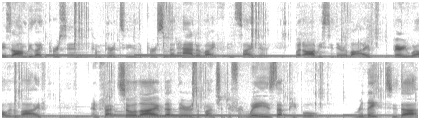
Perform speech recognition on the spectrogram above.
a zombie like person compared to the person that had a life inside there. But obviously, they're alive, very well and alive. In fact, so alive that there's a bunch of different ways that people relate to that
